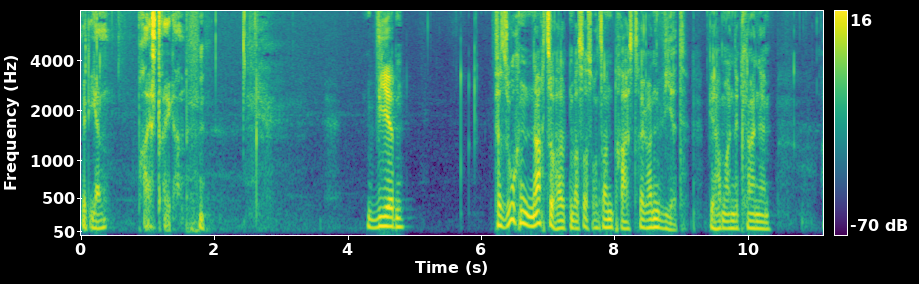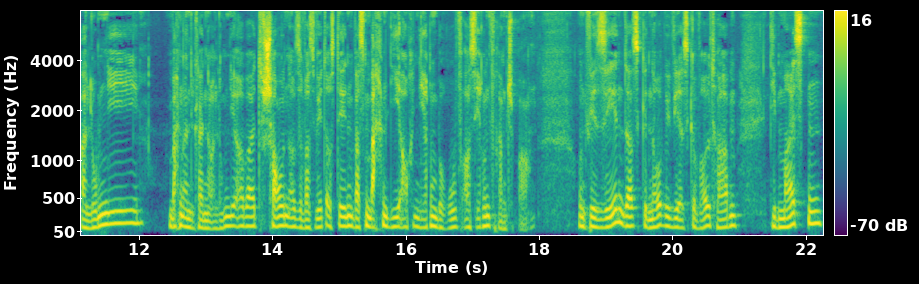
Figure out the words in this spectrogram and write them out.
mit Ihren Preisträgern? Hm. Wir versuchen nachzuhalten, was aus unseren Preisträgern wird. Wir haben eine kleine Alumni, machen eine kleine Alumni-Arbeit, schauen also, was wird aus denen, was machen die auch in ihrem Beruf aus ihren Fremdsprachen. Und wir sehen, dass genau wie wir es gewollt haben, die meisten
